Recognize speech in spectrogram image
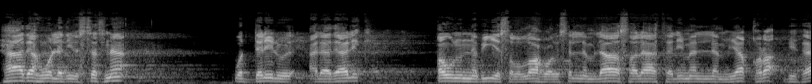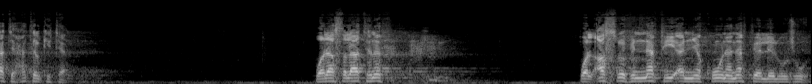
هذا هو الذي يستثنى والدليل على ذلك قول النبي صلى الله عليه وسلم لا صلاة لمن لم يقرأ بفاتحة الكتاب. ولا صلاة نفي. والأصل في النفي أن يكون نفيا للوجود.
